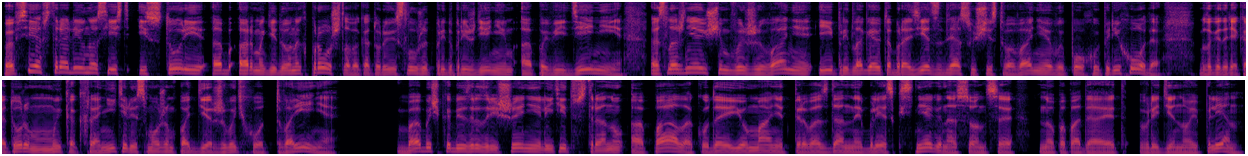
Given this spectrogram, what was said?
По всей Австралии у нас есть истории об армагеддонах прошлого, которые служат предупреждением о поведении, осложняющем выживание и предлагают образец для существования в эпоху Перехода, благодаря которым мы, как хранители, сможем поддерживать ход творения. Бабочка без разрешения летит в страну опала, куда ее манит первозданный блеск снега на солнце, но попадает в ледяной плен.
